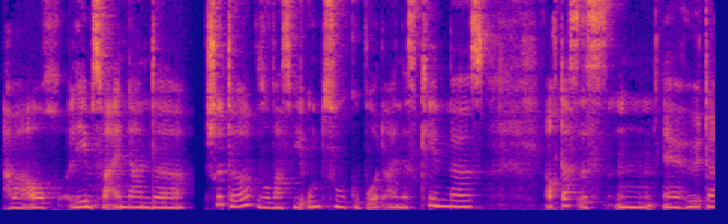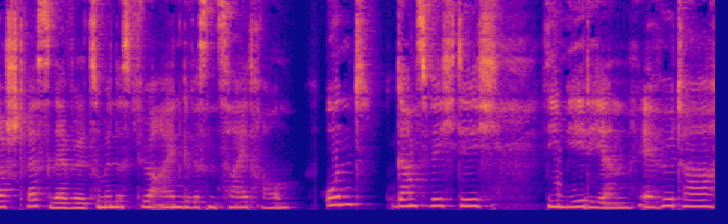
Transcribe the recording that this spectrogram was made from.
aber auch lebensverändernde Schritte, sowas wie Umzug, Geburt eines Kindes. Auch das ist ein erhöhter Stresslevel, zumindest für einen gewissen Zeitraum. Und ganz wichtig, die Medien, erhöhter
